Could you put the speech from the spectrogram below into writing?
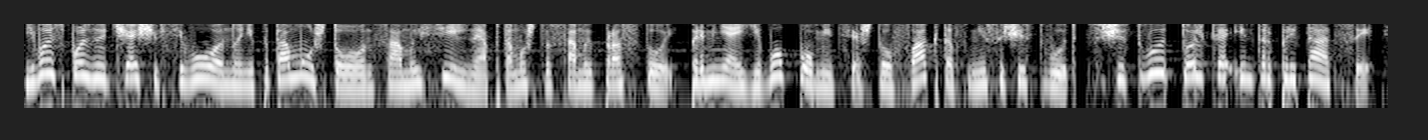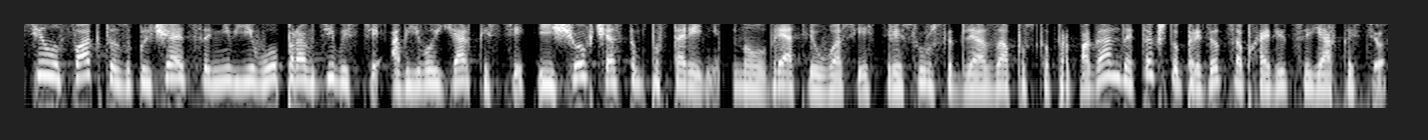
Его используют чаще всего, но не потому, что он самый сильный, а потому что самый простой. Применяя его, помните, что фактов не существует. Существуют только интерпретации. Сила факта заключается не в его правдивости, а в его яркости и еще в частом повторении. Но вряд ли у вас есть ресурсы для запуска пропаганды, так что придется обходиться яркостью.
